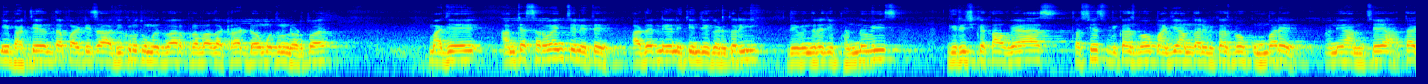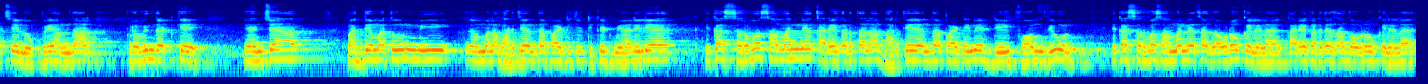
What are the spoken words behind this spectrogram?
मी भारतीय जनता पार्टीचा अधिकृत उमेदवार प्रभाग अठरा ड मधून लढतो आहे. माझे आमच्या सर्वांचे नेते आदरणीय नितीनजी गडकरी देवेंद्रजी फडणवीस गिरीश काका व्यास तसेच विकासभाऊ माजी आमदार विकासभाऊ कुंभारे आणि आमचे आताचे लोकप्रिय आमदार प्रवीण दटके यांच्या माध्यमातून मी मला भारतीय जनता पार्टीची तिकीट मिळालेली आहे. एका सर्वसामान्य कार्यकर्त्याला भारतीय जनता पार्टीने डी फॉर्म देऊन एका सर्वसामान्याचा गौरव केलेला आहे कार्यकर्त्याचा गौरव केलेला आहे.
